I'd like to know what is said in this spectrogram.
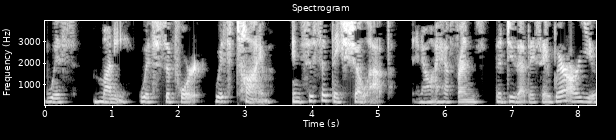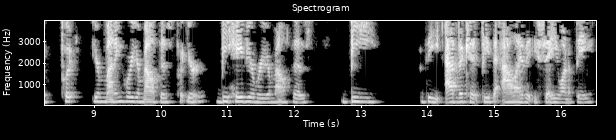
with money, with support, with time. Insist that they show up. You know, I have friends that do that. They say, where are you? Put your money where your mouth is. Put your behavior where your mouth is. Be the advocate, be the ally that you say you want to be.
